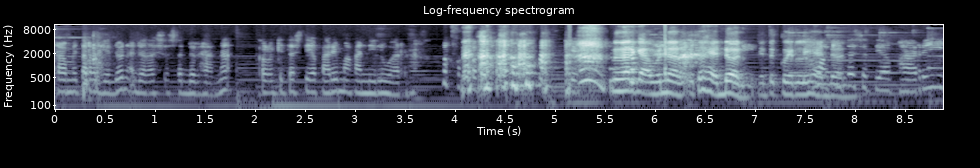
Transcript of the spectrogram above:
Parameter hedon adalah sesederhana kalau kita setiap hari makan di luar. Benar Kak, benar. Itu hedon, itu clearly Kalau hedon. kita setiap hari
